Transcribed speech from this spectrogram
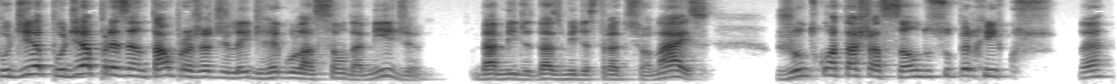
Podia, podia apresentar um projeto de lei de regulação da mídia, da mídia, das mídias tradicionais, junto com a taxação dos super ricos, né?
